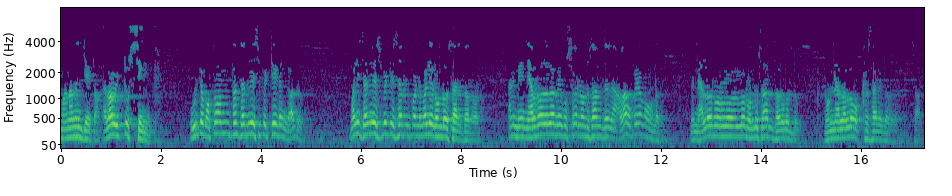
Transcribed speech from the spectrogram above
మననం చేయటం. అలౌ ఇట్ టు సింక్ ఊరికే మొత్తం అంతా చదివేసి పెట్టేయడం కాదు. మళ్ళీ చదివేసి పెట్టేశారనుకోండి మళ్ళీ రెండోసారి చదవడం. అని మీ నెల రోజుల్లో మీ పుస్తకం రెండుసార్లు చదివి అలా ఉపయోగం ఉండదు. మీరు నెల రోజుల్లో రెండుసార్లు చదవద్దు. రెండు నెలల్లో ఒక్కసారి చదవాలి చాలు.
